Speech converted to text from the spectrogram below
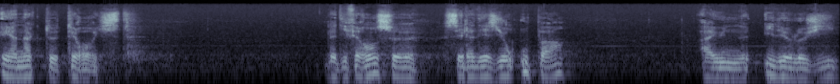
et un acte terroriste. La différence, euh, c'est l'adhésion ou pas à une idéologie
